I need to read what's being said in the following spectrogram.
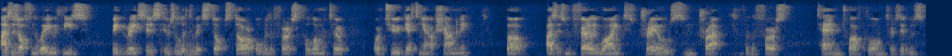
as is often the way with these big races, it was a little bit stop start over the first kilometre or two getting out of Chamonix. But as it's on fairly wide trails and track for the first 10, 12 kilometres, it was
